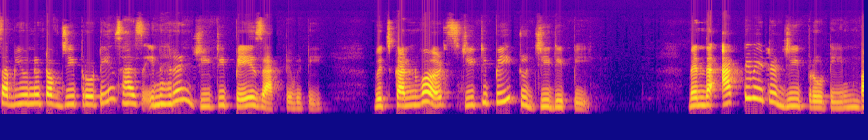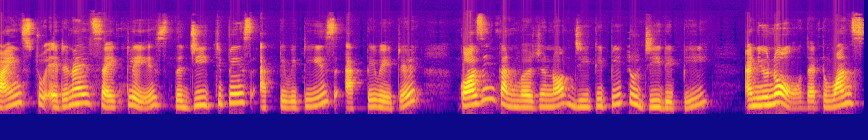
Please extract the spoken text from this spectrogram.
subunit of G proteins has inherent GTPase activity, which converts GTP to GDP. When the activated G protein binds to adenyl cyclase, the GTPase activity is activated, causing conversion of GTP to GDP and you know that once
